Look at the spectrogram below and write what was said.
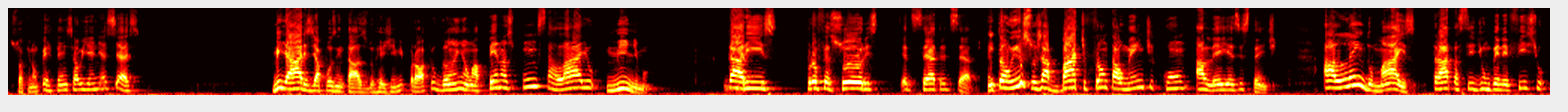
só que não pertencem ao INSS. Milhares de aposentados do regime próprio ganham apenas um salário mínimo. Garis, professores, etc, etc. Então isso já bate frontalmente com a lei existente. Além do mais, trata-se de um benefício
